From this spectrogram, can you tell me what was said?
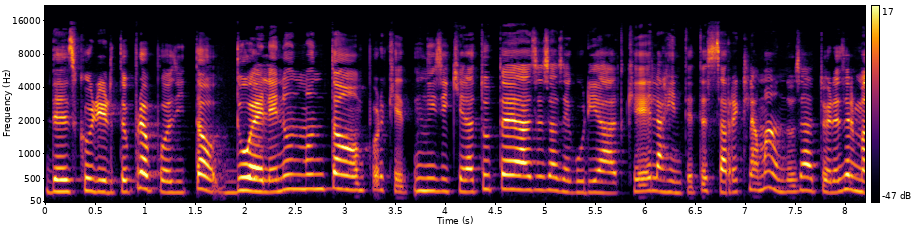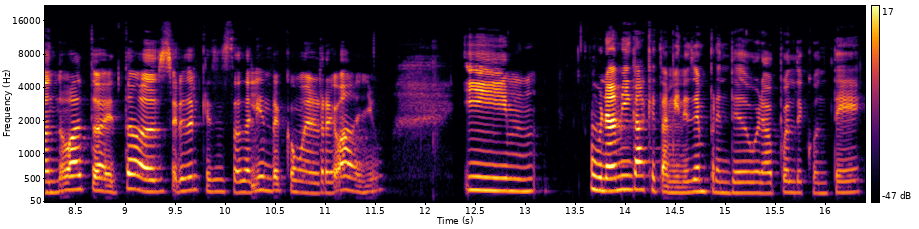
de descubrir tu propósito, duelen un montón porque ni siquiera tú te das esa seguridad que la gente te está reclamando. O sea, tú eres el más novato de todos, eres el que se está saliendo como del rebaño. Y una amiga que también es emprendedora, pues le conté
